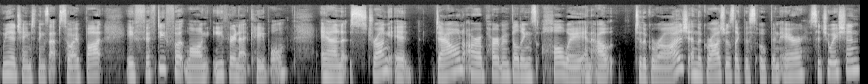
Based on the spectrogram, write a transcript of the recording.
we need to change things up. So I bought a 50 foot long Ethernet cable and strung it down our apartment building's hallway and out to the garage. And the garage was like this open air situation.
